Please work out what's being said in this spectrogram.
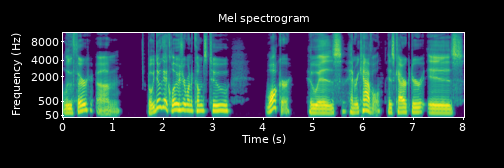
Luther. Um, but we do get closure when it comes to Walker who is Henry Cavill. His character is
